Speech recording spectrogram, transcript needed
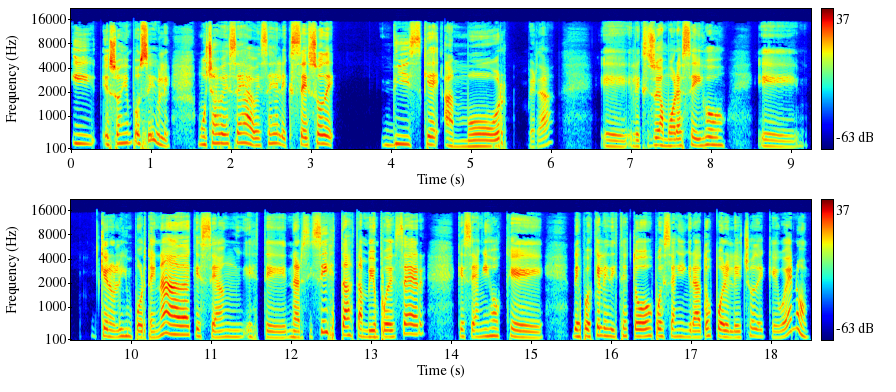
y eso es imposible. Muchas veces, a veces el exceso de disque amor, ¿verdad? Eh, el exceso de amor hace hijos eh, que no les importe nada, que sean este, narcisistas, también puede ser, que sean hijos que después que les diste todo, pues sean ingratos por el hecho de que, bueno,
